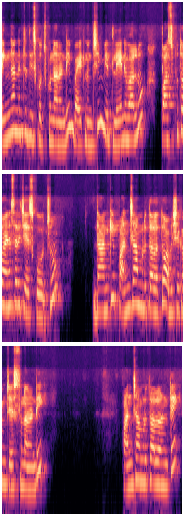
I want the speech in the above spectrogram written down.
లింగాన్ని అయితే తీసుకొచ్చుకున్నానండి. బయట నుంచి మీరు లేని వాళ్ళు పసుపుతో అయినా సరే చేసుకోవచ్చు. దానికి పంచామృతాలతో అభిషేకం చేస్తున్నానండి పంచామృతాలు అంటే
